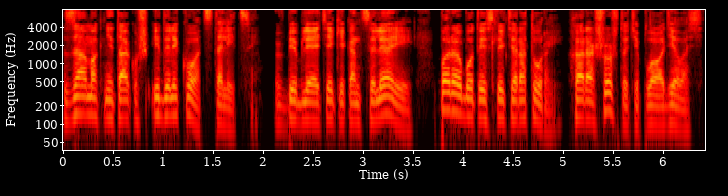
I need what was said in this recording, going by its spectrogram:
Замок не так уж и далеко от столицы. В библиотеке канцелярии поработай с литературой. Хорошо, что тепло оделась.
